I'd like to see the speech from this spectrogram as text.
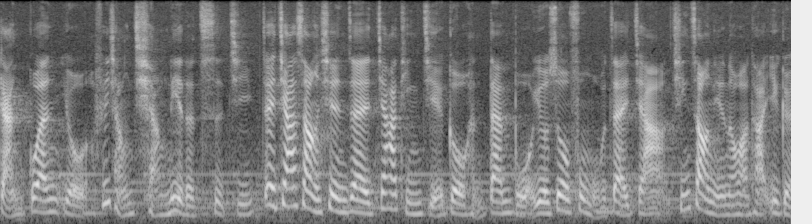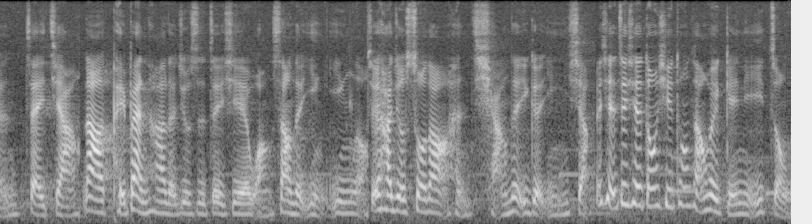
感官有非常强烈的刺激，再加上现在家庭结构很单薄，有时候父母不在家，青少年的话他一个人在家，那陪伴他的就是这些网上。的影音了，所以他就受到很强的一个影响，而且这些东西通常会给你一种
